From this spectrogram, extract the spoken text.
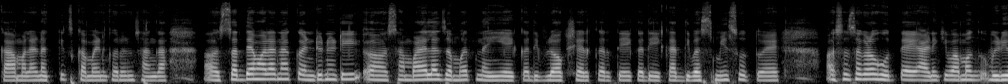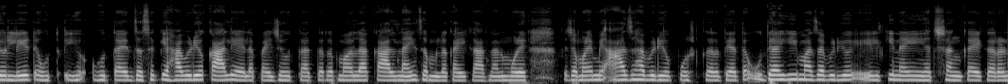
का? मला नक्कीच कमेंट करून सांगा. सध्या मला ना कंटिन्युटी सांभाळायला जमत नाही आहे कधी व्लॉग शेअर करते कधी एखाद दिवस मिस होतो आहे असं सगळं होतं आहे आणि किंवा मग व्हिडिओ लेट होत होत आहेत जसं की हा व्हिडिओ काल यायला पाहिजे होता तर मला काल नाही जमलं काही कारणांमुळे. त्याच्यामुळे मी आज हा व्हिडिओ पोस्ट करते. आता उद्याही माझा व्हिडिओ येईल की नाही ह्यात शंका आहे. कारण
